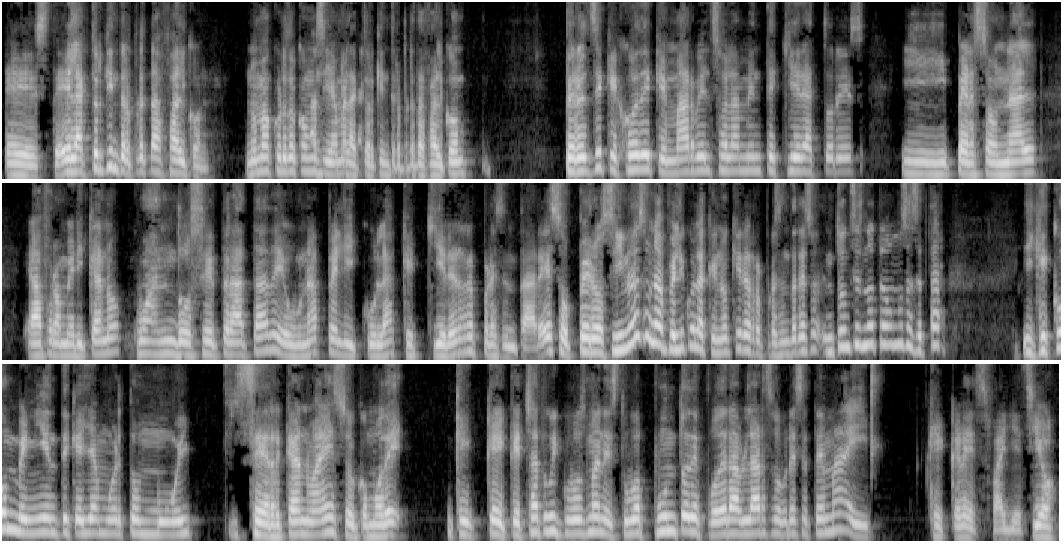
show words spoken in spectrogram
Este, el actor que interpreta a Falcon, no me acuerdo cómo se llama el actor que interpreta a Falcon, pero él se quejó de que Marvel solamente quiere actores y personal afroamericano cuando se trata de una película que quiere representar eso. Pero si no es una película que no quiere representar eso, entonces no te vamos a aceptar. Y qué conveniente que haya muerto muy cercano a eso, como de que, que, que Chadwick Boseman estuvo a punto de poder hablar sobre ese tema y, ¿qué crees? Falleció.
